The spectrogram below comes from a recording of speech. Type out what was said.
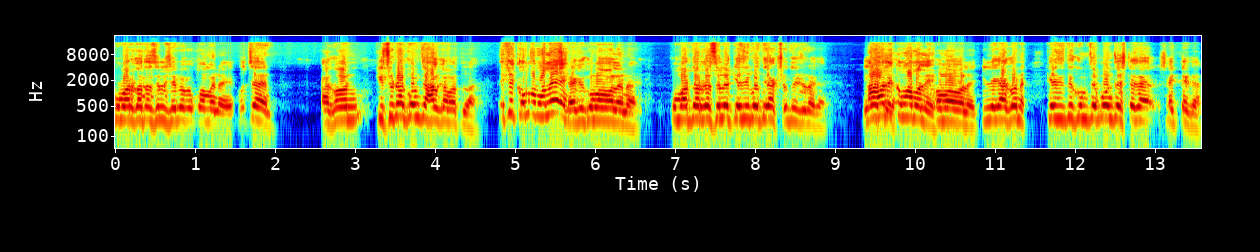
কমার কথা ছিল সেভাবে কমে নাই। বুঝছেন? এখন কিছুটা কমছে হালকা পাতলা। একে কমা বলে? একে কমা বলে না। কমার দরকার ছিল কেজি প্রতি একশো দুইশো টাকা? তাহলে কমা বলে? কমা বলে। কি লেগে এখন কেজিতে কমছে পঞ্চাশ টাকা ষাট টাকা।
